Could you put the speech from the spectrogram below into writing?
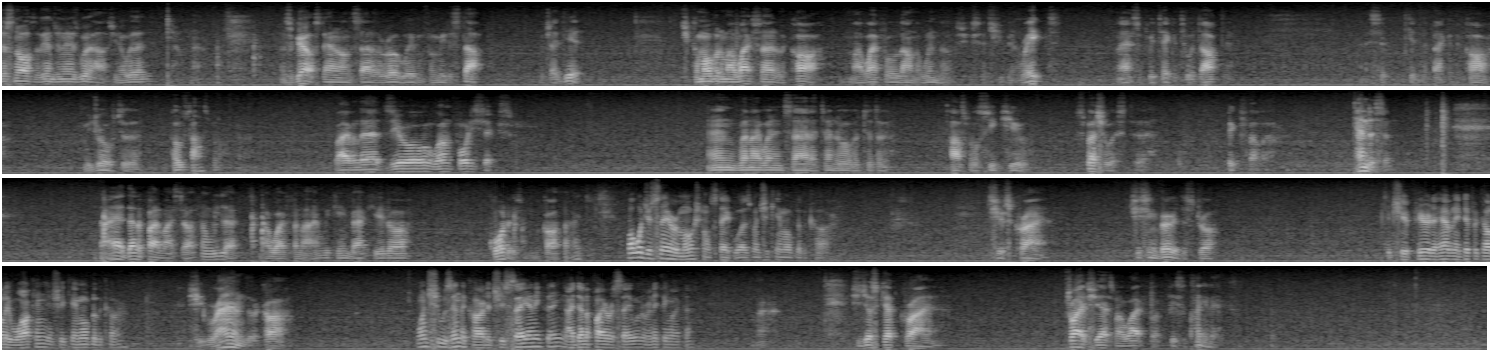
just north of the engineer's warehouse. You know where that is? Yeah. There's a girl standing on the side of the road waiting for me to stop, which I did. She come over to my wife's side of the car. My wife rolled down the window. She said she'd been raped and asked if we'd take her to a doctor. I said, get in the back of the car. We drove to the post hospital. Arriving there at 0146. And when I went inside, I turned over to the hospital CQ specialist, uh, big fella, Henderson. I identified myself and we left, my wife and I, and we came back here to our quarters in MacArthur Heights. What would you say her emotional state was when she came over to the car? She was crying. She seemed very distraught. Did she appear to have any difficulty walking as she came over to the car? She ran to the car. Once she was in the car, did she say anything? Identify her assailant or anything like that? She just kept crying. Twice she asked my wife for a piece of Kleenex.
